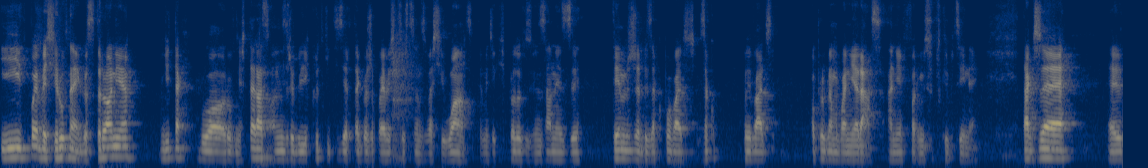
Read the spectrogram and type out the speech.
i pojawia się równo na jego stronie. I tak było również teraz. Oni zrobili krótki teaser tego, że pojawia się coś, co nazywa się Once. To będzie jakiś produkt związany z tym, żeby zakupować, zakupywać oprogramowanie raz, a nie w formie subskrypcyjnej. Także e,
